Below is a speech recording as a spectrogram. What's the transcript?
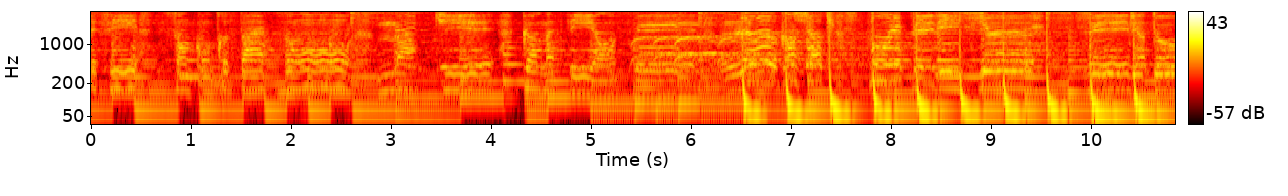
Les filles sans contrefaçon. Maquillés comme ma fiancée. Le grand choc pour les plus vicieux. C'est bientôt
